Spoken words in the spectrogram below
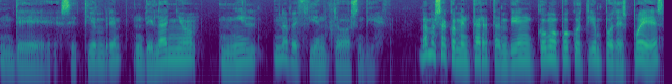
de septiembre del año 1910. Vamos a comentar también cómo poco tiempo después,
